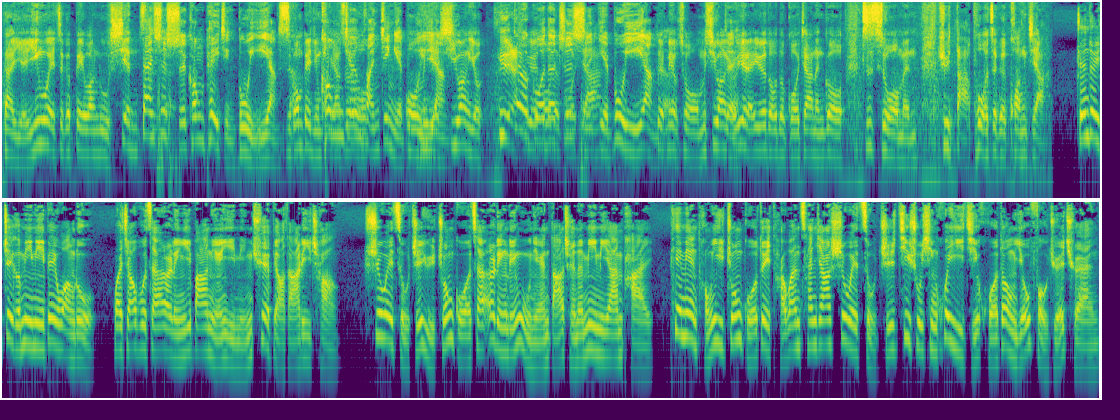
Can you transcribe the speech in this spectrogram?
那也因为这个备忘录限，但是时空背景不一样，时空背景不一样空间环境也不一样。我们也希望有越来越各国的支持也不一样。对，没有错。我们希望有越来越多的国家能够支持我们去打破这个框架。针对这个秘密备忘录，外交部在二零一八年已明确表达立场。世卫组织与中国在二零零五年达成的秘密安排，片面同意中国对台湾参加世卫组织技术性会议及活动有否决权。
